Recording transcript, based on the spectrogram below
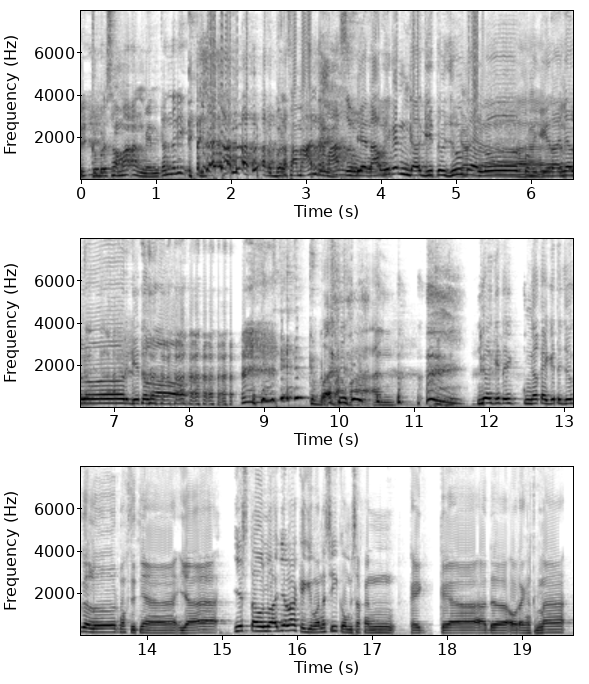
Kebersamaan men. Kan tadi kebersamaan termasuk. ya tapi kan nggak gitu juga lur. Pemikirannya lur gitu loh. Kebersamaan. nggak gitu nggak kayak gitu juga lur maksudnya. Ya ya setahu lu aja lah kayak gimana sih? Kalau misalkan kayak kayak ada orang yang kena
